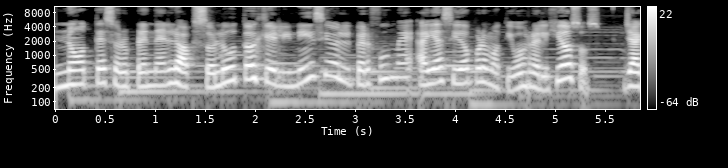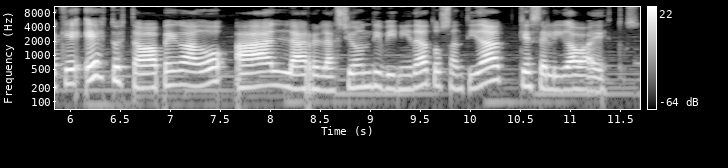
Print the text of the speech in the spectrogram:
No te sorprende en lo absoluto que el inicio del perfume haya sido por motivos religiosos ya que esto estaba pegado a la relación divinidad o santidad que se ligaba a estos.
